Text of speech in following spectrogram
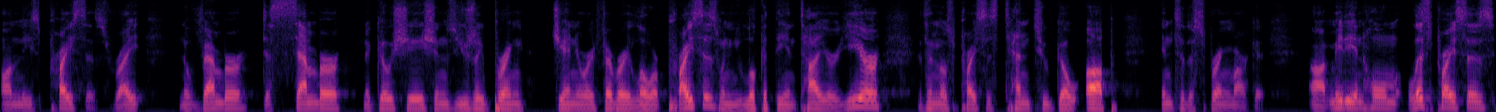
on these prices, right? November, December negotiations usually bring January, February lower prices when you look at the entire year. And then those prices tend to go up into the spring market. Uh, median home list prices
